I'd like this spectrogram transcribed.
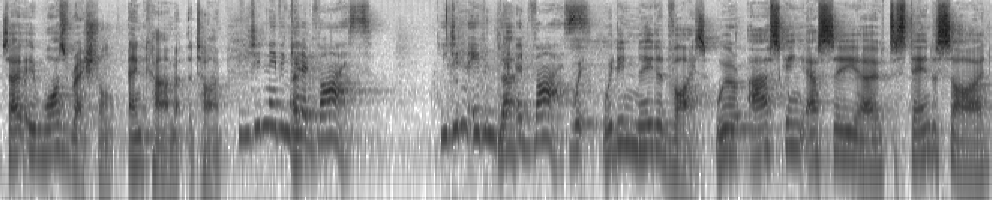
So it was rational and calm at the time. But you didn't even get Uh, advice. You didn't even get No, advice. We, we didn't need advice. We were asking our CEO to stand aside.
